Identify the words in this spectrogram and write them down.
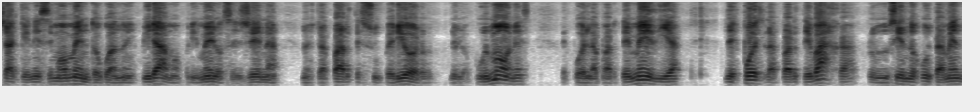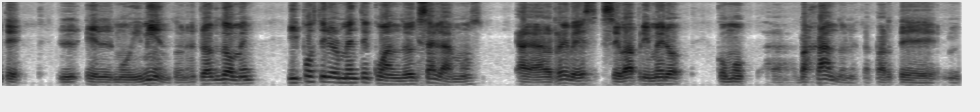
ya que en ese momento cuando inspiramos primero se llena nuestra parte superior de los pulmones, después la parte media, después la parte baja, produciendo justamente el, el movimiento de nuestro abdomen, y posteriormente cuando exhalamos, al revés, se va primero como ah, bajando nuestra parte mm,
